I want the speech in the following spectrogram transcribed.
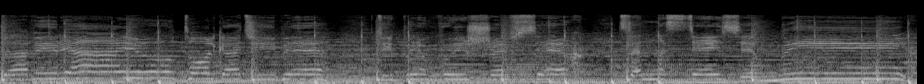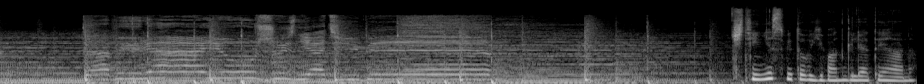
Доверяю только тебе, ты превыше всех ценностей земных. Чтение Святого Евангелия от Иоанна.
